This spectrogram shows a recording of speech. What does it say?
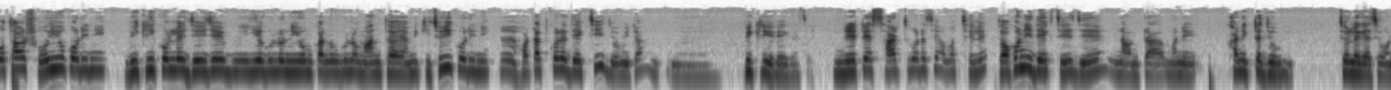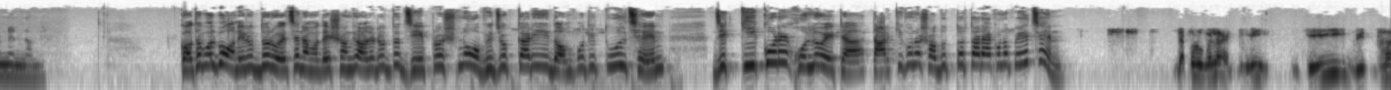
কোথাও সইও করিনি, বিক্রি করলে যেই যে ইয়েগুলো নিয়ম কানুনগুলো মানতে হয়, আমি কিছুই করিনি। হ্যাঁ হঠাৎ করে দেখছি জমিটা বিক্রি হয়ে গেছে। নেটে সার্চ করেছে আমার ছেলে, তখনই দেখছে যে নামটা মানে খানিকটা জমি চলে গেছে অন্যের নামে। কথা বলব অনিরুদ্ধ রয়েছেন আমাদের সঙ্গে। অনিরুদ্ধ, যে প্রশ্ন অভিযোগকারী দম্পতি তুলছেন যে কি করে হলো এটা, তার কি কোনো সদুত্তর তারা এখনও পেয়েছেন? দেখো রুমেলা তুমি যেই বৃদ্ধা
